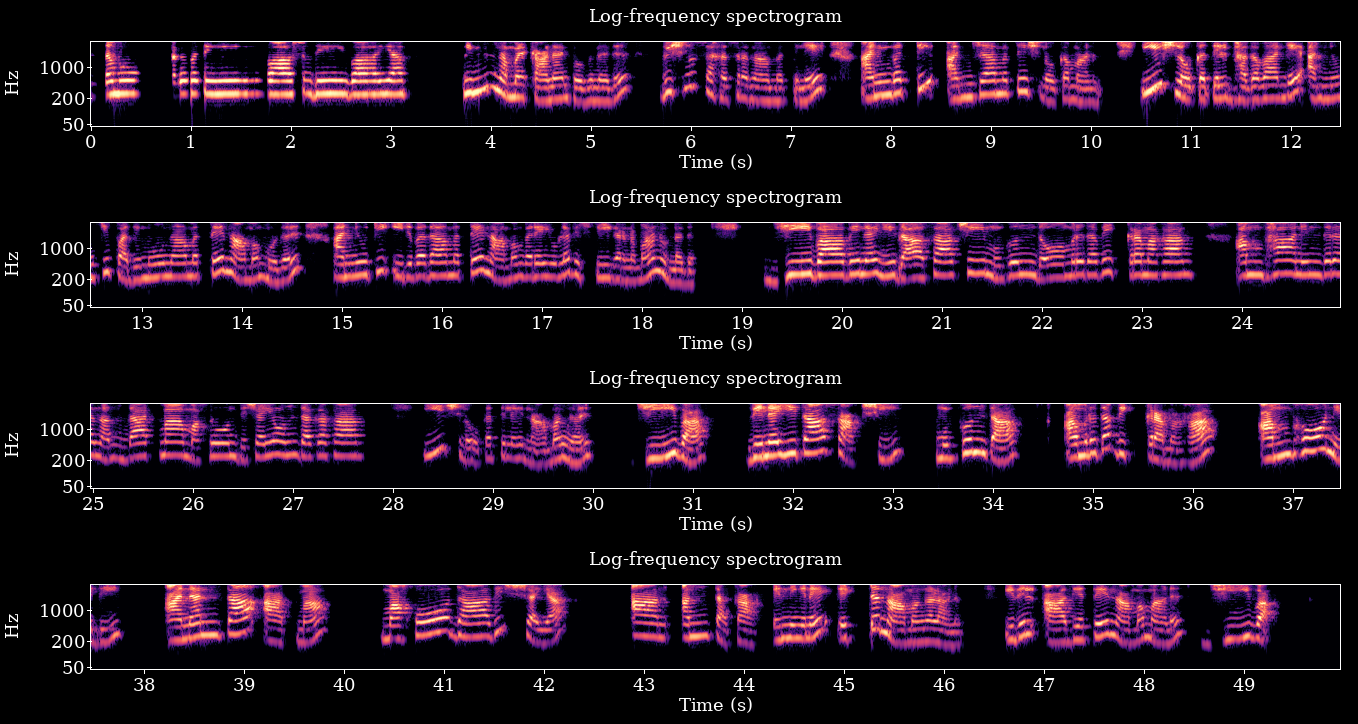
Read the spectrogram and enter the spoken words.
നമോ ഭഗവതേ വാസുദേവായ. ഇന്ന് നമ്മൾ കാണാൻ പോകുന്നത് വിഷ്ണു സഹസ്രനാമത്തിലെ അൻപത്തി അഞ്ചാമത്തെ ശ്ലോകമാണ്. ഈ ശ്ലോകത്തിൽ ഭഗവാന്റെ അഞ്ഞൂറ്റി പതിമൂന്നാമത്തെ നാമം മുതൽ അഞ്ഞൂറ്റി ഇരുപതാമത്തെ നാമം വരെയുള്ള വിശദീകരണമാണുള്ളത്. ജീവാവിനയിതാ സാക്ഷി മുകുന്ദോ മൃത വിക്രമ അംഭാനിന്ദ്ര നന്ദാത്മാ മഹോന്തിശയോന്തക ഈ ശ്ലോകത്തിലെ നാമങ്ങൾ ജീവ വിനയിത സാക്ഷി മുകുന്ദ അമൃത വിക്രമ അംഭോനിധി അനന്ത ആത്മ മഹോദാതിശയ അന്തക എന്നിങ്ങനെ എട്ട് നാമങ്ങളാണ്. ഇതിൽ ആദ്യത്തെ നാമമാണ് ജീവ.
